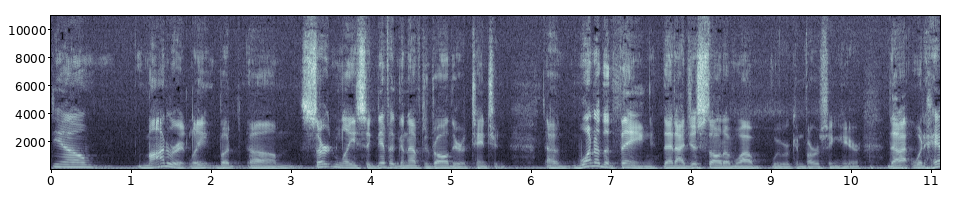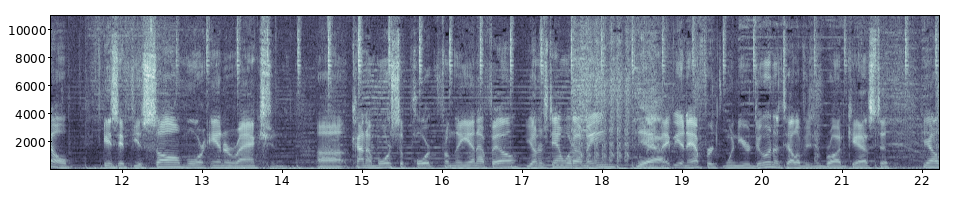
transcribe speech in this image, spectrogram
you know, moderately, but um, certainly significant enough to draw their attention. Uh, one other thing that I just thought of while we were conversing here that would help is if you saw more interaction uh, kind of more support from the NFL. You understand what I mean? Yeah. Maybe an effort when you're doing a television broadcast to, you know,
